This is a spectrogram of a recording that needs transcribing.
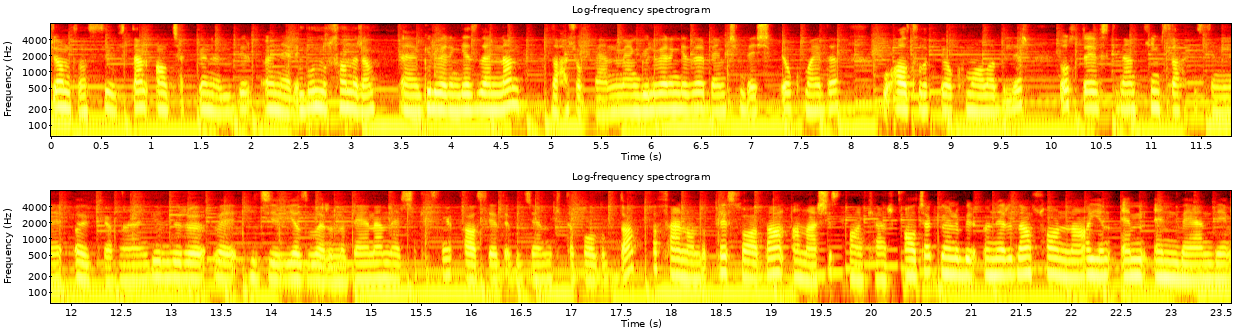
Jonathan Swift'ten alçak gönüllü bir öneri. Bunu sanırım e, Gülver'in gezilerinden daha çok beğendim. Yani Gülver'in gezileri benim için beşlik bir okumaydı. Bu altılık bir okuma olabilir. Dostoyevski'den Timsah isimli öykü. Yani Güldürü ve Hiciv yazılarını beğenenler için kesinlikle tavsiye edebileceğim bir kitap oldu bu da. Fernando Pessoa'dan Anarşist Banker. Alçak gönüllü bir öneriden sonra ayın en, en beğendiğim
